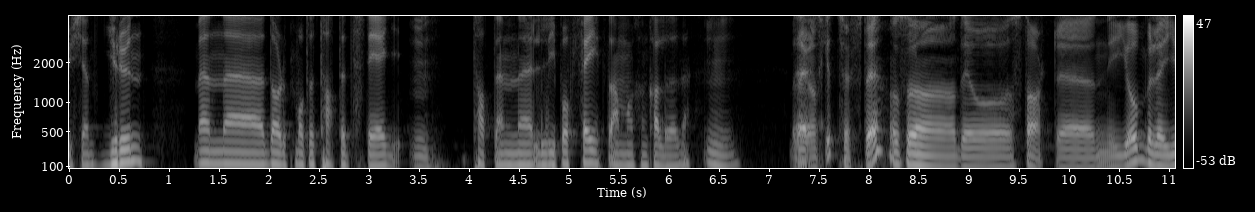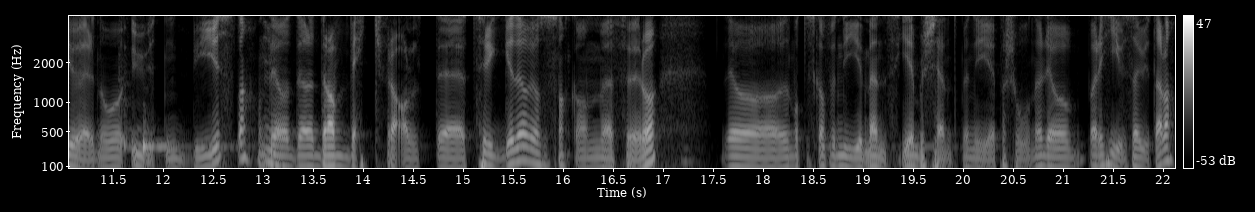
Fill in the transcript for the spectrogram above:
ukjent grunn. Men da har du på en måte tatt et steg, Mm. Tatt en eh, leap of faith, da man kan kalle det det. Men det er ganske tøft, det. Altså, det å starte en ny jobb, eller gjøre noe utenbys. da. Det, å, det å dra vekk fra alt det trygge, det har vi også snakka om eh, før òg. Det å måtte skaffe nye mennesker, bli kjent med nye personer. Det å bare hive seg ut der, da.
